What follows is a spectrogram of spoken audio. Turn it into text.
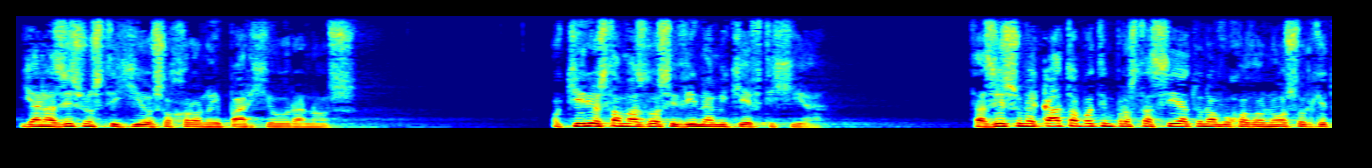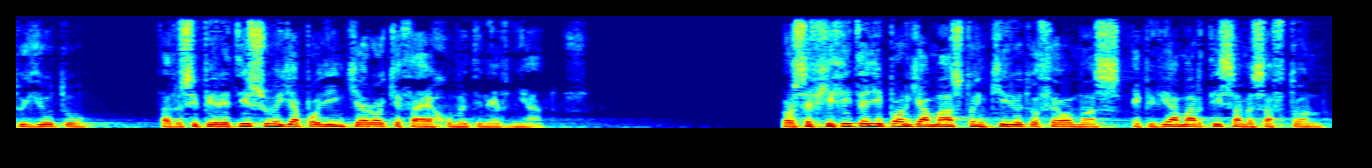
για να ζήσουν στη γη όσο χρόνο υπάρχει ο ουρανός. Ο Κύριος θα μας δώσει δύναμη και ευτυχία. Θα ζήσουμε κάτω από την προστασία του Ναβουχοδονόσορ και του γιού του. Θα τους υπηρετήσουμε για πολύ καιρό και θα έχουμε την ευνοιά τους. Προσευχηθείτε λοιπόν για μας τον Κύριο το Θεό μας, επειδή αμαρτήσαμε σε Αυτόν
